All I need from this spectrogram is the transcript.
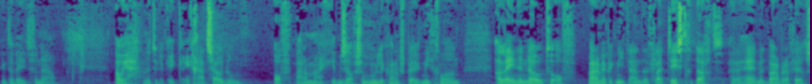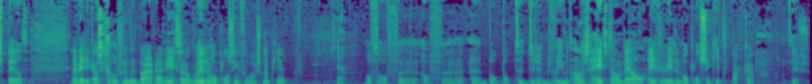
Ik dan weet van nou. Oh ja, natuurlijk, ik, ik ga het zo doen. Of waarom maak ik het mezelf zo moeilijk? Waarom speel ik niet gewoon alleen de noten? Of waarom heb ik niet aan de fluitist gedacht? Eh, hè, met Barbara veel gespeeld. En dan weet ik als ik ga oefenen met Barbara, die heeft er ook weer een oplossing voor, snap je? Ja. Of, of, eh, of eh, eh, Bob op de drums. Of iemand anders heeft dan wel even weer een oplossing te pakken. Dus.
